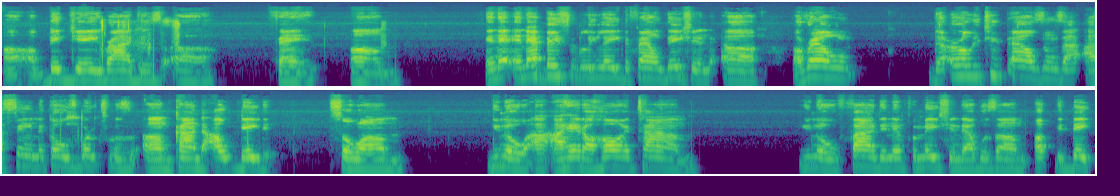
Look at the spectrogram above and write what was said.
a, a big Jay Rogers uh, fan. Um, and that and that basically laid the foundation. Uh, around the early 2000s, I, I seen that those works was um, kind of outdated. So um, you know, I, I had a hard time you know, finding information that was um up to date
